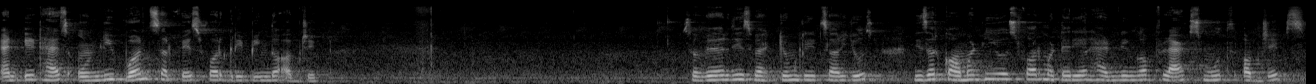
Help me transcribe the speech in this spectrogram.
and it has only one surface for gripping the object. So where these vacuum grips are used these are commonly used for material handling of flat smooth objects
